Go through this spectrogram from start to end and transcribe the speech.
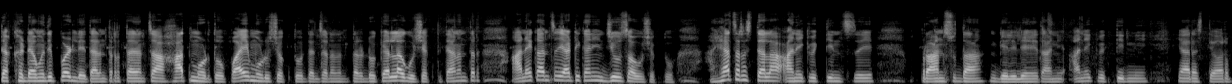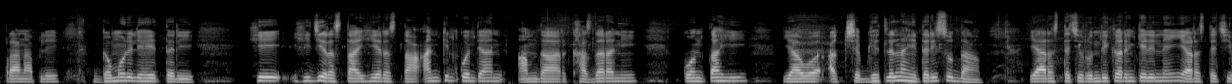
त्या खड्ड्यामध्ये पडले. त्यानंतर त्यांचा हात मोडतो पाय मोडू शकतो. त्यांच्यानंतर डोक्याला लागू शकते. त्यानंतर अनेकांचा या ठिकाणी जीव चावू शकतो. ह्याच रस्त्याला अनेक व्यक्तींचे प्राणसुद्धा गेलेले आहेत आणि अनेक व्यक्तींनी या रस्त्यावर प्राण आपले गमवलेले आहेत तरी ही ही जी रस्ता आहे हे रस्ता आणखीन कोणत्या आमदार खासदारांनी कोणताही यावर आक्षेप घेतलेला नाही तरीसुद्धा या रस्त्याची रुंदीकरण केलेली नाही या रस्त्याची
